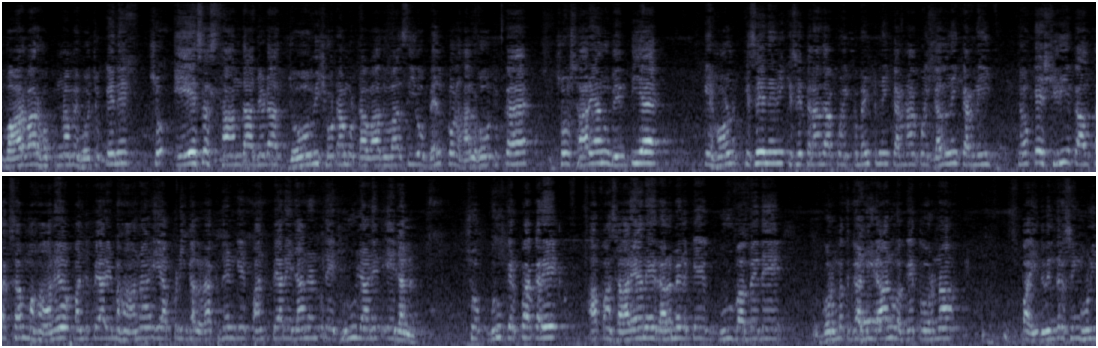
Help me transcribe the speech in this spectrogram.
ਵਾਰ-ਵਾਰ ਹੁਕਮਨਾਮੇ ਹੋ ਚੁੱਕੇ ਨੇ। ਸੋ ਇਸ ਸਥਾਨ ਦਾ ਜਿਹੜਾ ਜੋ ਵੀ ਛੋਟਾ-ਮੋਟਾ ਵਾਦ-ਵਿਵਾਦ ਸੀ, ਉਹ ਬਿਲਕੁਲ ਹੱਲ ਹੋ ਚੁੱਕਾ ਹੈ। ਸੋ ਸਾਰਿਆਂ ਨੂੰ ਬੇਨਤੀ ਹੈ ਕਿ ਹੁਣ ਕਿਸੇ ਨੇ ਵੀ ਕਿਸੇ ਤਰ੍ਹਾਂ ਦਾ ਕੋਈ ਕਮੈਂਟ ਨਹੀਂ ਕਰਨਾ, ਕੋਈ ਗੱਲ ਨਹੀਂ ਕਰਨੀ, ਕਿਉਂਕਿ ਸ਼੍ਰੀ ਅਕਾਲ ਤਖਤ ਸਾਹਿਬ ਮਹਾਨ ਆ, ਪੰਜ ਪਿਆਰੇ ਮਹਾਨ ਆ, ਇਹ ਆਪਣੀ ਗੱਲ ਰੱਖ ਦੇਣਗੇ। ਪੰਜ ਪਿਆਰੇ ਜਾਣਨ ਤੇ ਗੁਰੂ ਜਾਣੇ ਤੇ ਇਹ ਜਾਣਨ। ਸੋ ਗੁਰੂ ਕਿਰਪਾ ਕਰੇ, ਆਪਾਂ ਸਾਰਿਆਂ ਨੇ ਰਲ ਮਿਲ ਕੇ ਗੁਰੂ ਬਾਬੇ ਦੇ ਗੁਰਮਤ ਗਾਡੀ ਰਾਹ ਨੂੰ ਅੱਗੇ ਤੋਰਨਾ। ਭਾਈ ਦਵਿੰਦਰ ਸਿੰਘ ਹੁਣੀ,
